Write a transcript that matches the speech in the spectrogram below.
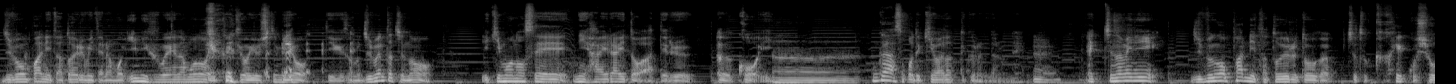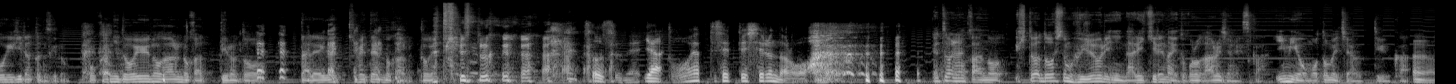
自分をパンに例えるみたいなもう意味不明なものを一回共有してみようっていうその自分たちの生き物性にハイライトを当てるう行為あがそこで際立ってくるんだろうね。うん。えちなみに自分をパンに例えるとがちょっと結構衝撃だったんですけど他にどういうのがあるのかっていうのと 誰が決めてんのかどうやって決めてるのかそうですよね。いや、どうやって設定してるんだろ えつまりなんかあの人はどうしても不条理になりきれないところがあるじゃないですか意味を求めちゃうっていうかう。うん。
